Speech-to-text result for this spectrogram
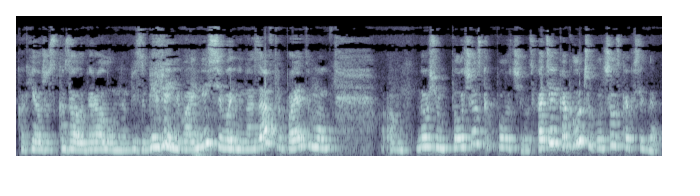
как я уже сказала, вероломно, без объявления войны сегодня на завтра, поэтому, э, ну, в общем, получилось как получилось. Хотели как лучше, получилось как всегда.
